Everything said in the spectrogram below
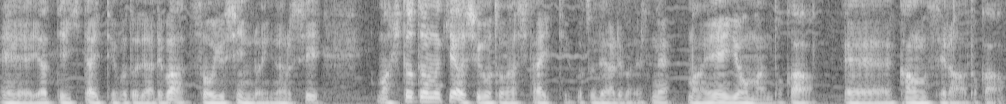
えー、やっていきたいっていうことであればそういう進路になるし、まあ、人と向き合う仕事がしたいっていうことであればですね、まあ、営業マンとか、えー、カウンセラーとか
